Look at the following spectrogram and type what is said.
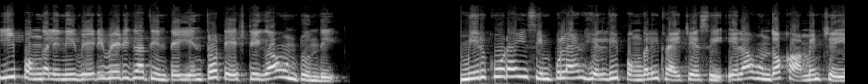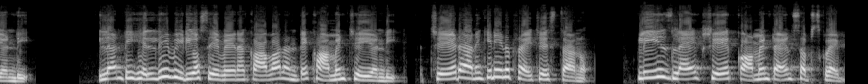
ఈ పొంగలిని వేడివేడిగా తింటే ఎంతో టేస్టీగా ఉంటుంది. మీరు కూడా ఈ simple and healthy pongali try చేసి ఎలా ఉందో కామెంట్ చేయండి. ఇలాంటి హెల్దీ వీడియోస్ ఏవైనా కావాలంటే కామెంట్ చేయండి. చేయడానికి నేను ట్రై చేస్తాను. Please like share comment and subscribe.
